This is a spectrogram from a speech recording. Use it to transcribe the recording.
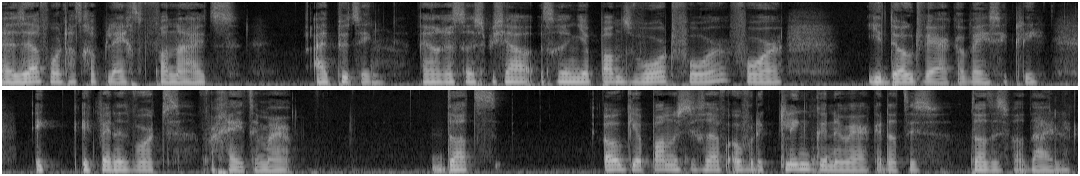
uh, zelfmoord had gepleegd vanuit uitputting. En er is een speciaal, er een Japans woord voor, voor je doodwerken, basically. Ik, ik ben het woord vergeten, maar dat ook Japanners zichzelf over de kling kunnen werken, dat is, dat is wel duidelijk.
